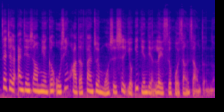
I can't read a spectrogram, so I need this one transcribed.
在这个案件上面跟吴兴华的犯罪模式是有一点点类似或相像的呢？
